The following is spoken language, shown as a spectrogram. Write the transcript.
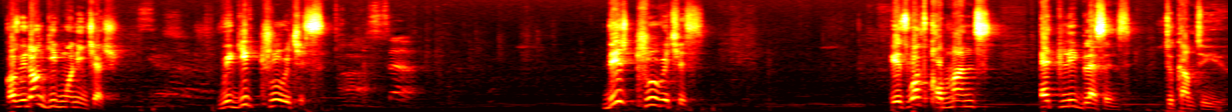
Because we don't give money in church. We give true riches. These true riches is what commands earthly blessings to come to you,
